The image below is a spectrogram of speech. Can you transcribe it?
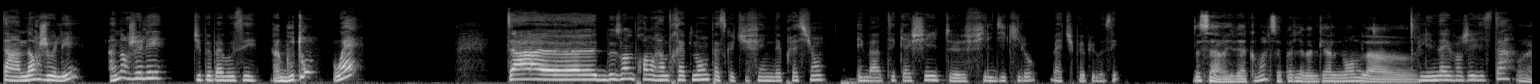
T'as un orgelé, un orgelé. Tu peux pas bosser. Un bouton? Ouais. T'as euh, besoin de prendre un traitement parce que tu fais une dépression? Et ben t'es caché, ils te filent 10 kilos, bah tu peux plus bosser. C'est arrivé à comment elle s'appelle la mannequin allemande là Linda Evangelista? Ouais.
